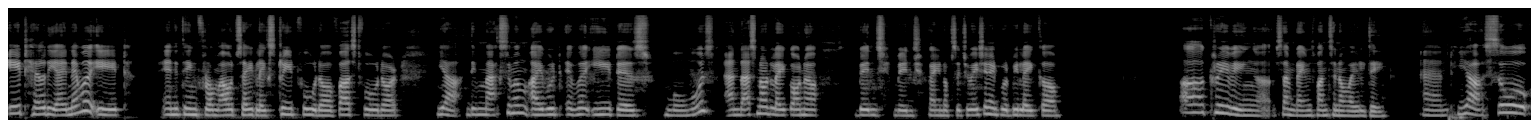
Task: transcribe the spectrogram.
ate healthy. I never ate anything from outside like street food or fast food or yeah the maximum i would ever eat is momos. And that's not like on a binge binge kind of situation. It would be like a, a craving uh, sometimes once in a while thing and yeah so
